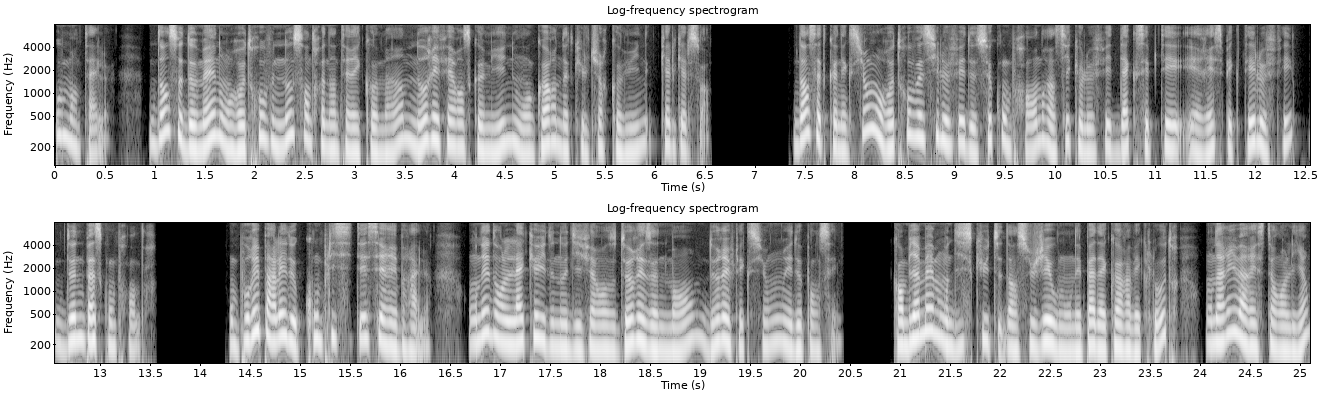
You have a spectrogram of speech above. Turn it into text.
ou mentale. Dans ce domaine, on retrouve nos centres d'intérêt communs, nos références communes ou encore notre culture commune, quelle qu'elle soit. Dans cette connexion, on retrouve aussi le fait de se comprendre ainsi que le fait d'accepter et respecter le fait de ne pas se comprendre. On pourrait parler de complicité cérébrale. On est dans l'accueil de nos différences de raisonnement, de réflexion et de pensée. Quand bien même on discute d'un sujet où l'on n'est pas d'accord avec l'autre, on arrive à rester en lien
